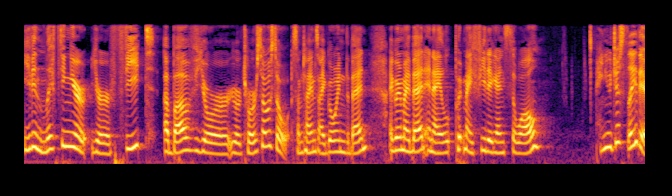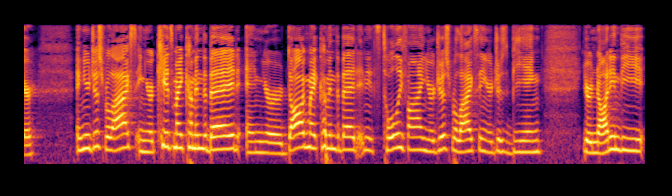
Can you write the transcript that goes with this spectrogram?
even lifting your your feet above your your torso. So sometimes i go into bed i go in my bed and i put my feet against the wall. And you just lay there and you just relax and your kids might come in the bed and your dog might come in the bed and it's totally fine. You're just relaxing. You're just being you're not in the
